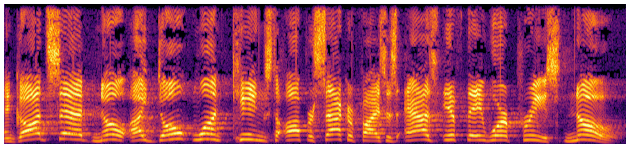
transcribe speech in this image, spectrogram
And God said, No, I don't want kings to offer sacrifices as if they were priests. No.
